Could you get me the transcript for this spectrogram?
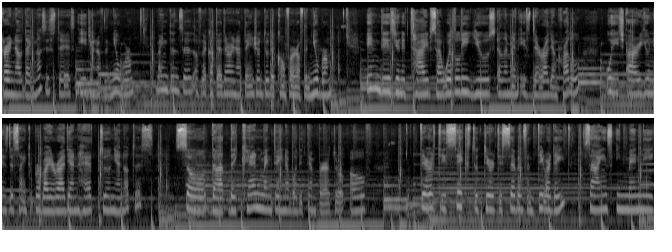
carrying out diagnosis tests, hygiene of the newborn, maintenance of the catheter, and attention to the comfort of the newborn. In these unit types, a widely used element is the radiant cradle which are units designed to provide radiant heat to neonates so that they can maintain a body temperature of 36 to 37 centigrade. Since in many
